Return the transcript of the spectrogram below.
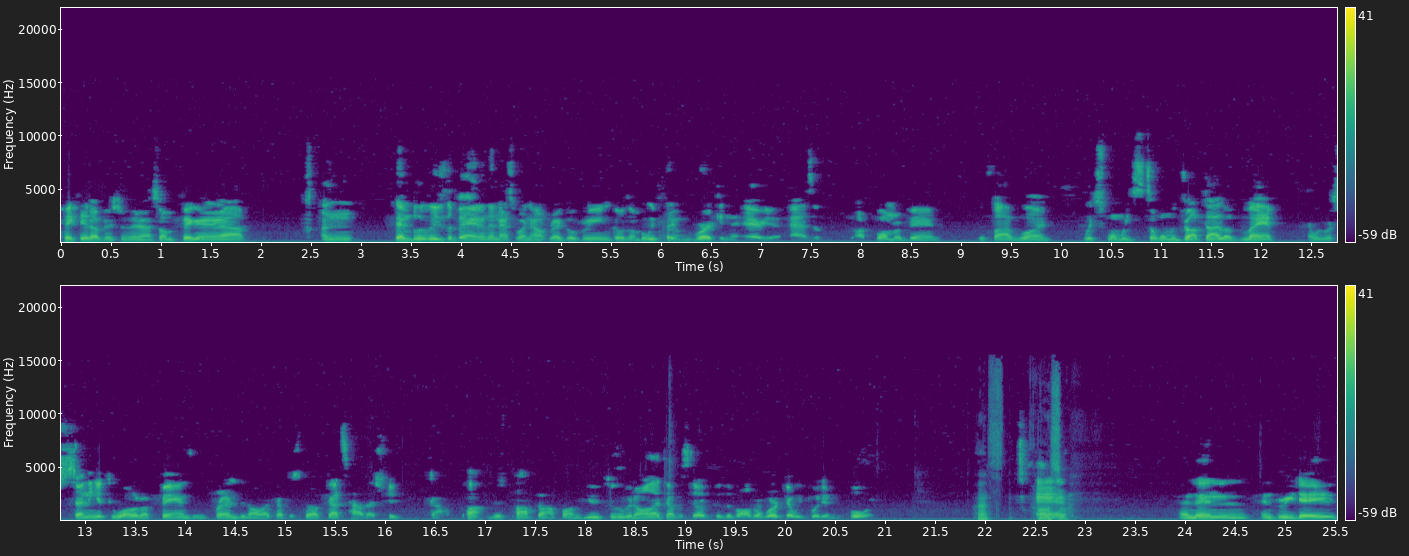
picked it up instrument out. So I'm figuring it out, and then Blue leaves the band, and then that's when Out Red Gold Green goes on. But we put in work in the area as a, our former band, the Five One, which when we so when we dropped I Love Lamp, and we were sending it to all of our fans and friends and all that type of stuff. That's how that shit got pop, just popped off on YouTube and all that type of stuff because of all the work that we put in before. That's awesome. And then in three days,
